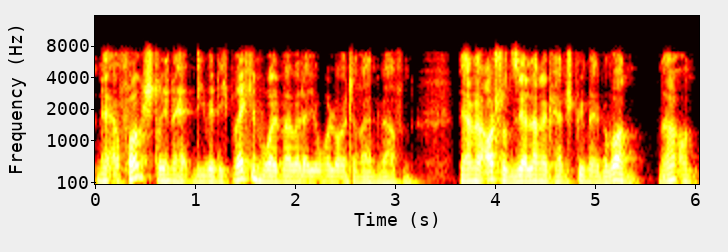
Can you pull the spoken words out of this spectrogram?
eine Erfolgssträhne hätten, die wir nicht brechen wollen, weil wir da junge Leute reinwerfen. Wir haben ja auch schon sehr lange kein Spiel mehr gewonnen. Ne? Und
